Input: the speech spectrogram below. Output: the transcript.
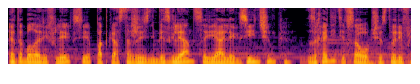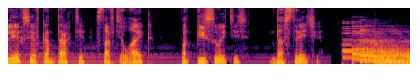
Это была «Рефлексия», подкаст о жизни без глянца. Я Олег Зинченко. Заходите в сообщество «Рефлексия» ВКонтакте, ставьте лайк, подписывайтесь. До встречи. thank you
